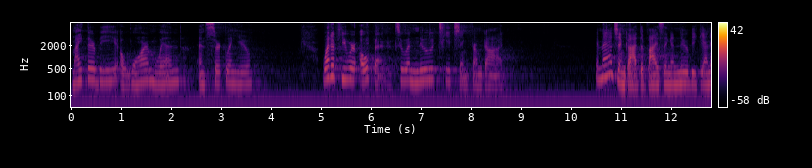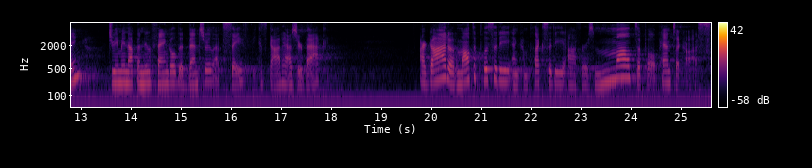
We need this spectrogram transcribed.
Might there be a warm wind encircling you? What if you were open to a new teaching from God? Imagine God devising a new beginning, dreaming up a newfangled adventure that's safe because God has your back. Our God of multiplicity and complexity offers multiple Pentecosts.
